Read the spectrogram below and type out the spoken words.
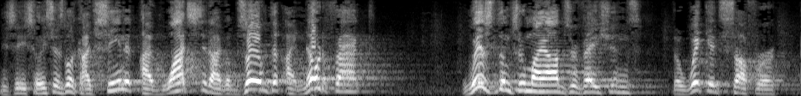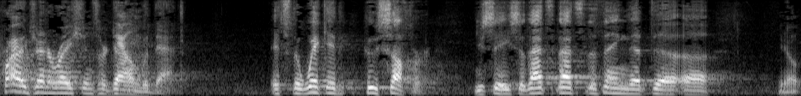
You see, so he says, look, I've seen it, I've watched it, I've observed it, I know the fact. Wisdom through my observations, the wicked suffer, prior generations are down with that. It's the wicked who suffer. You see, so that's, that's the thing that, uh, uh, you know,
